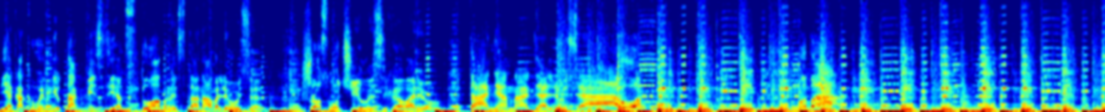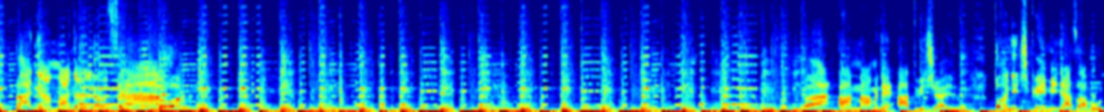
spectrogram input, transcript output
Я как выпью, так пиздец Добрый становлюсь. Что случилось, говорю Таня, Надя, Люся Оп! Отвечает Тонечкой меня зовут.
